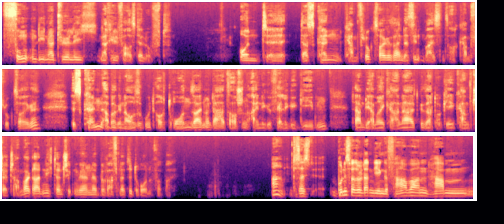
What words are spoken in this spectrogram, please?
funken die natürlich nach Hilfe aus der Luft. Und äh, das können Kampfflugzeuge sein, das sind meistens auch Kampfflugzeuge. Es können aber genauso gut auch Drohnen sein und da hat es auch schon einige Fälle gegeben. Da haben die Amerikaner halt gesagt, okay, Kampfjets haben wir gerade nicht, dann schicken wir eine bewaffnete Drohne vorbei. Ah, das heißt, Bundeswehrsoldaten, die in Gefahr waren, haben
